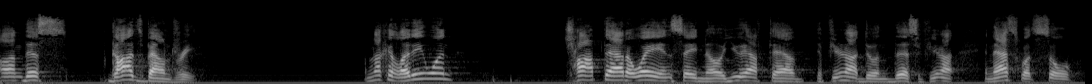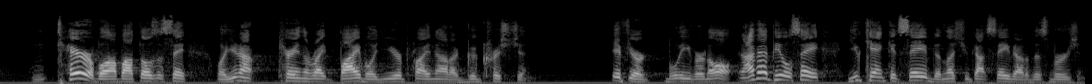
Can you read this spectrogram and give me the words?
on this God's boundary. I'm not going to let anyone chop that away and say, no, you have to have, if you're not doing this, if you're not, and that's what's so terrible about those that say, well, you're not carrying the right Bible, you're probably not a good Christian, if you're a believer at all. And I've had people say, you can't get saved unless you got saved out of this version.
